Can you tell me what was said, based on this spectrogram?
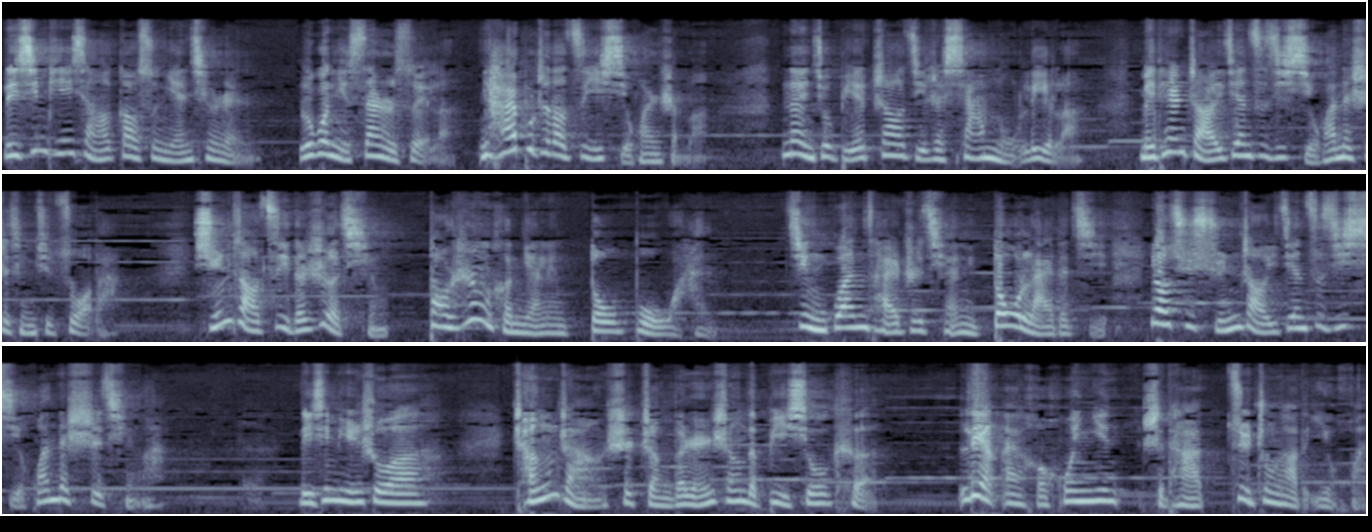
李新平想要告诉年轻人。如果你三十岁了，你还不知道自己喜欢什么，那你就别着急着瞎努力了。每天找一件自己喜欢的事情去做吧，寻找自己的热情，到任何年龄都不晚。进棺材之前，你都来得及，要去寻找一件自己喜欢的事情啊。李新平说：“成长是整个人生的必修课，恋爱和婚姻是他最重要的一环，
